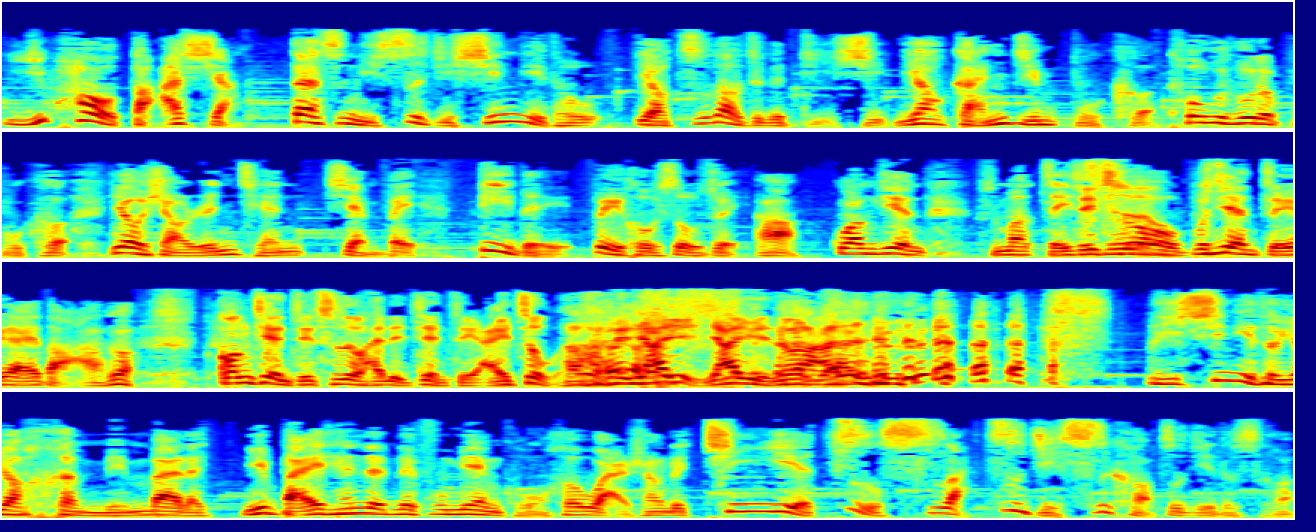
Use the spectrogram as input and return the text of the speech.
一炮打响。但是你自己心里头要知道这个底细，你要赶紧补课，偷偷的补课，要想人前显摆，必得背后受罪啊！光见什么贼吃肉，不见贼挨打，是吧？光见贼吃肉，还得见贼挨揍啊！押韵，押韵是吧？你心里头要很明白了，你白天的那副面孔和晚上的今夜自私啊，自己思考自己的时候，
